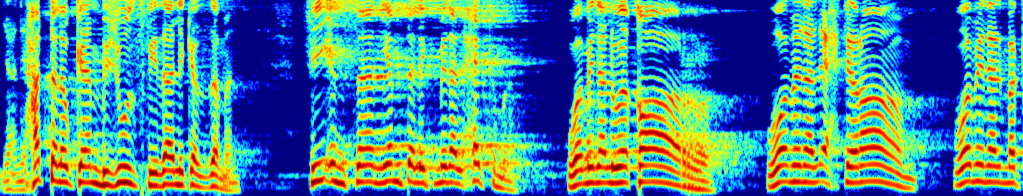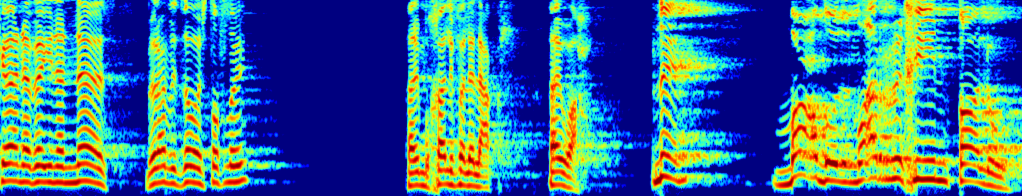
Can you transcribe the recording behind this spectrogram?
يعني حتى لو كان بجوز في ذلك الزمن. في إنسان يمتلك من الحكمة ومن الوقار ومن الاحترام ومن المكانة بين الناس. بيروح بيتزوج طفلة؟ هاي مخالفة للعقل. هاي واحد. اثنين بعض المؤرخين قالوا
